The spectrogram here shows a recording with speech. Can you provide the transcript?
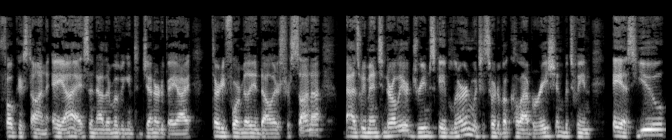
focused on AI. So now they're moving into generative AI. $34 million for Sana as we mentioned earlier, Dreamscape Learn, which is sort of a collaboration between ASU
